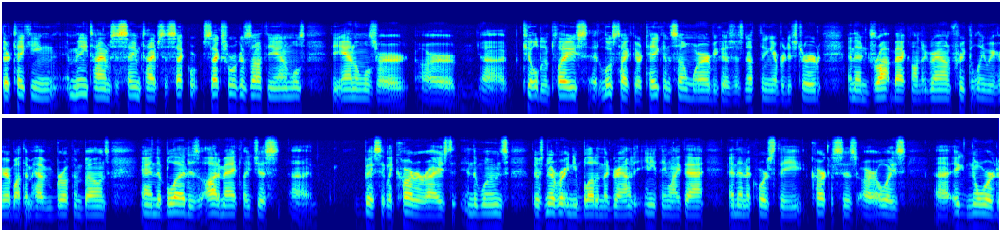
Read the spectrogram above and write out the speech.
They're taking many times the same types of sex organs off the animals. The animals are are uh, killed in place. It looks like they're taken somewhere because there's nothing ever disturbed, and then drop back on the ground. Frequently, we hear about them having broken bones, and the blood is automatically just uh, basically cauterized in the wounds. There's never any blood on the ground, anything like that. And then, of course, the carcasses are always uh, ignored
